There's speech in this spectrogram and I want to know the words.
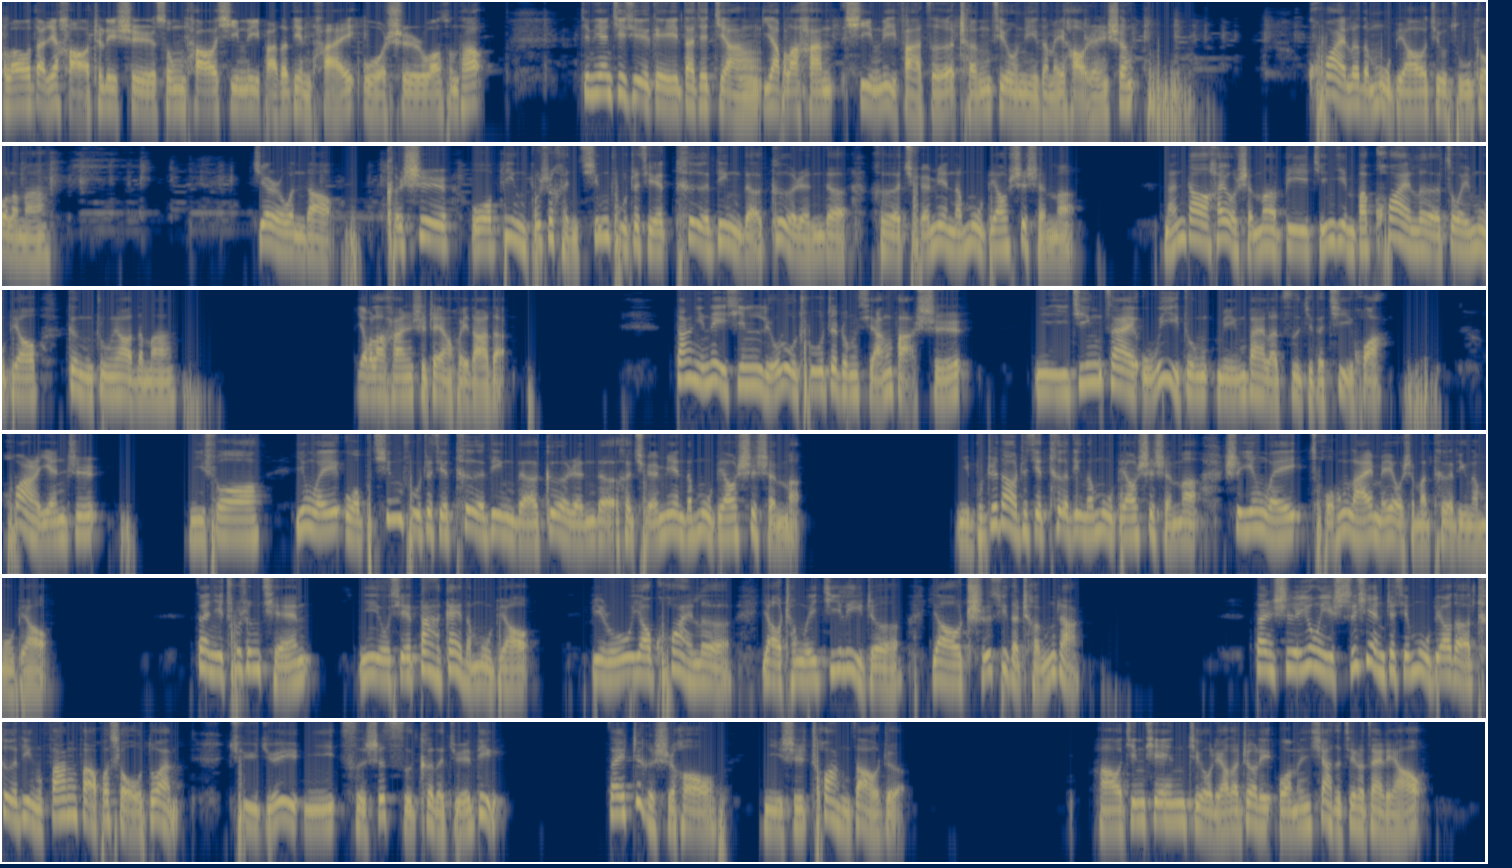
Hello，大家好，这里是松涛吸引力法则电台，我是王松涛。今天继续给大家讲亚伯拉罕吸引力法则，成就你的美好人生。快乐的目标就足够了吗？杰尔问道。可是我并不是很清楚这些特定的个人的和全面的目标是什么。难道还有什么比仅仅把快乐作为目标更重要的吗？亚伯拉罕是这样回答的：“当你内心流露出这种想法时，你已经在无意中明白了自己的计划。换而言之，你说，因为我不清楚这些特定的个人的和全面的目标是什么。”你不知道这些特定的目标是什么，是因为从来没有什么特定的目标。在你出生前，你有些大概的目标，比如要快乐，要成为激励者，要持续的成长。但是，用以实现这些目标的特定方法或手段，取决于你此时此刻的决定。在这个时候，你是创造者。好，今天就聊到这里，我们下次接着再聊，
